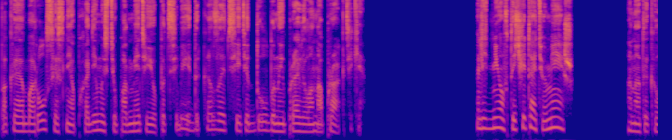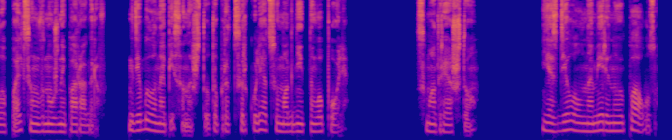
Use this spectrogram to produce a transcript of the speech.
пока я боролся с необходимостью подмять ее под себя и доказать все эти долбанные правила на практике. «Леднев, ты читать умеешь?» Она тыкала пальцем в нужный параграф, где было написано что-то про циркуляцию магнитного поля. Смотря что. Я сделал намеренную паузу,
